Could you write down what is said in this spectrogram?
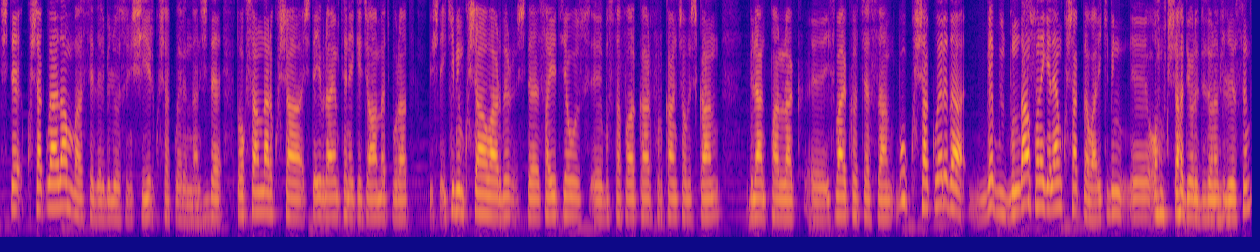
işte kuşaklardan bahsedilir biliyorsun şiir kuşaklarından. İşte 90'lar kuşağı, işte İbrahim Tenekeci, Ahmet Murat. İşte 2000 kuşağı vardır. İşte Sayit Yavuz, e, Mustafa Akar, Furkan Çalışkan, Bülent Parlak, e, İsmail Kılıçaslan. Bu kuşakları da ve bu- bundan sonra gelen kuşak da var. 2010 kuşağı diyoruz biz ona biliyorsun.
